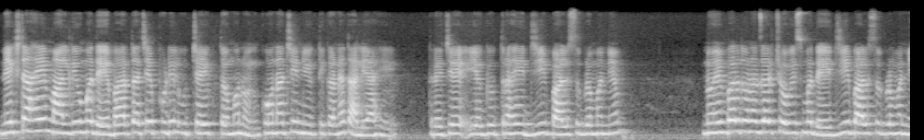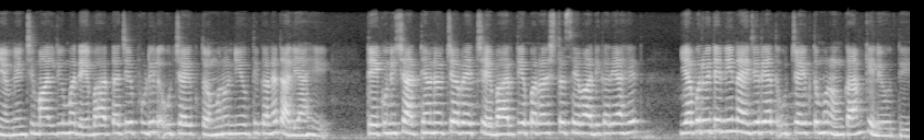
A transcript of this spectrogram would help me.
नेक्स्ट आहे मालदीवमध्ये भारताचे पुढील उच्चायुक्त म्हणून कोणाची नियुक्ती करण्यात आली आहे? तर याचे योग्य उत्तर आहे जी. बालसुब्रमण्यम. नोव्हेंबर दोन हजार चोवीसमध्ये जी. बालसुब्रमण्यम यांची मालदीवमध्ये भारताचे पुढील उच्चायुक्त म्हणून नियुक्ती करण्यात आली आहे. ते एकोणीसशे अठ्ठ्याण्णवच्या बॅचचे भारतीय परराष्ट्र सेवा अधिकारी आहेत. यापूर्वी त्यांनी नायजेरियात उच्चायुक्त म्हणून काम केले होते.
